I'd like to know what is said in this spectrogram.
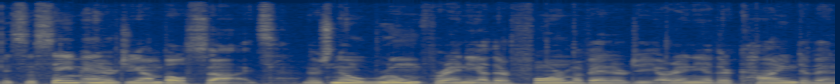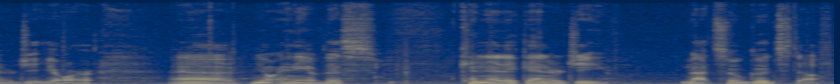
It's the same energy on both sides. There's no room for any other form of energy or any other kind of energy or uh, you know any of this kinetic energy not so good stuff.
